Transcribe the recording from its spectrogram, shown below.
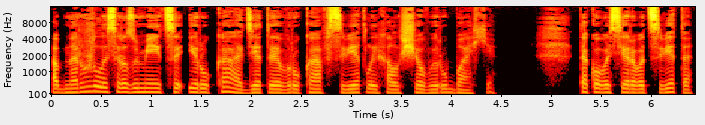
обнаружилась, разумеется, и рука, одетая в рукав светлой холщовой рубахи. такого серого цвета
